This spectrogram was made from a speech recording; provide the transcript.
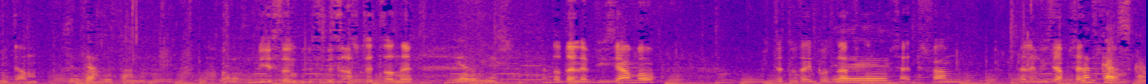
Witam. Dzień dobry panu. Ja, Jestem zaszczycony. ja również. To telewizja, bo widzę tutaj po znaczku Eee. przetrwam. Telewizja przetrwam. Wędkarska.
